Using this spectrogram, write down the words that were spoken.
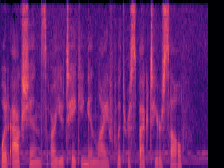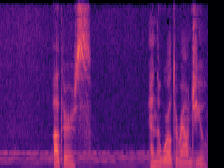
What actions are you taking in life with respect to yourself, others, and the world around you?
